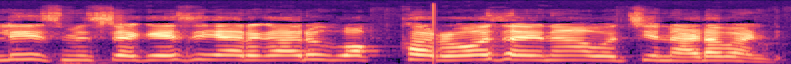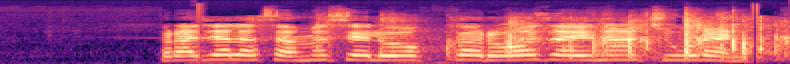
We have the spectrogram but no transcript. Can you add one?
ప్లీజ్ మిస్టర్ కేసీఆర్ గారు ఒక్క రోజైనా వచ్చి నడవండి. ప్రజల సమస్యలు ఒక్క రోజైనా చూడండి.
